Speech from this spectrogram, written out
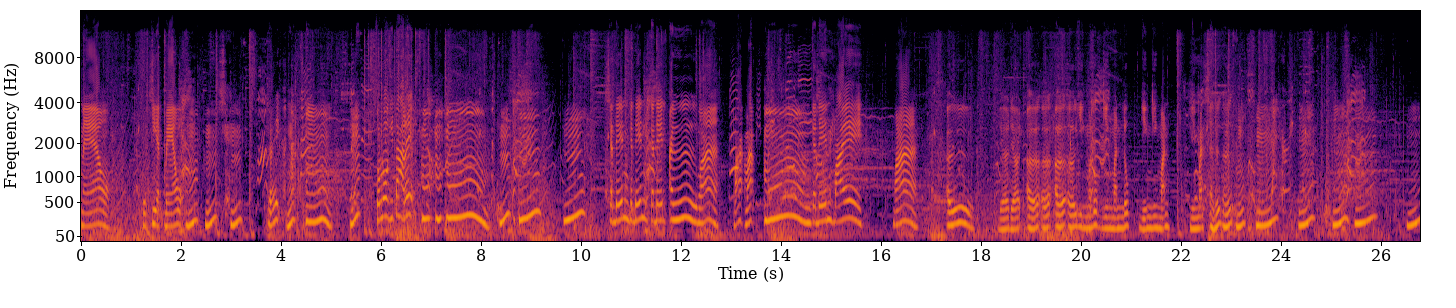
แมวกูเกลียดแมวอืมอืมเฮ้ยอืมอืมอืมโซโล่กีตาร์เลยอืมอืมอืมอืมอืมกระเด็นกระเด็นกระเด็นเออมามามาอืมกระเด็นไป มาเออเดี๋ยวเดี๋ยวเออเออเออเออยิงมันลูกยิงมันลูกยิงยิงมัน ยิงมันเออเอออืมอืมหืมหืมหืมหืมหืม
